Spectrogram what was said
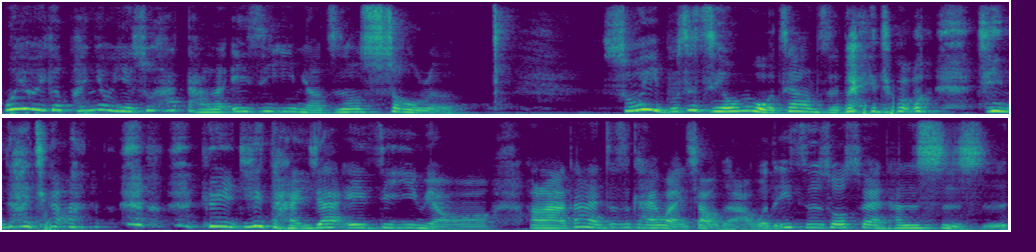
我有一个朋友也说他打了 AZ 疫苗之后瘦了。”所以不是只有我这样子，拜托，请大家 可以去打一下 AZ 疫苗哦。好啦，当然这是开玩笑的啦。我的意思是说，虽然它是事实，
